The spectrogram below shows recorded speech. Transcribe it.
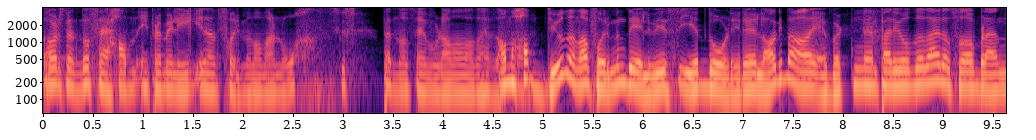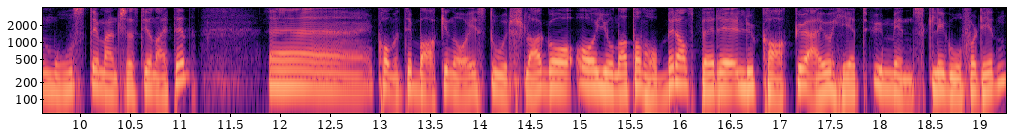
Det har vært spennende å se han i Premier League i den formen han er nå. Skulle spennende å se hvordan han hadde hevda Han hadde jo denne formen delvis i et dårligere lag, da, Everton en periode der, og så ble han most i Manchester United. Eh, kommet tilbake nå i storslag, og, og Jonathan Hobber han spør Lukaku er jo helt umenneskelig god for tiden.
